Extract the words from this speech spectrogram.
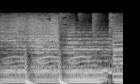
Música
